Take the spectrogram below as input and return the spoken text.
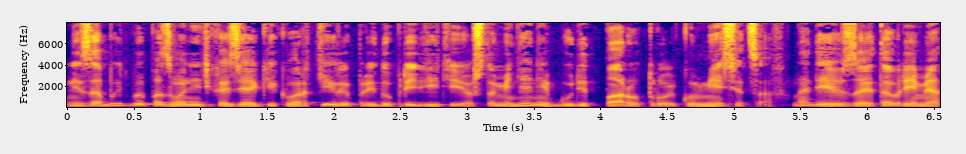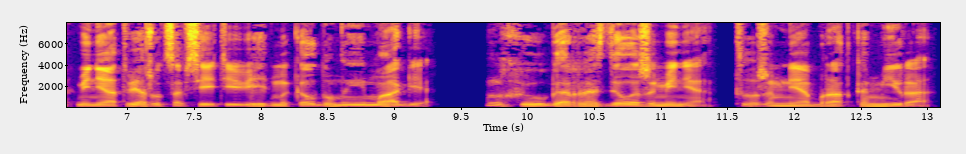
Не забыть бы позвонить хозяйке квартиры, предупредить ее, что меня не будет пару-тройку месяцев. Надеюсь, за это время от меня отвяжутся все эти ведьмы, колдуны и маги. Ох, и угораздило же меня. Тоже мне обратка мира.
